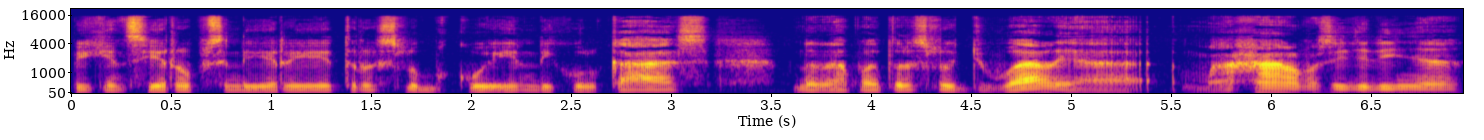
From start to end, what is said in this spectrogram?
bikin sirup sendiri terus lu bekuin di kulkas dan apa terus lu jual ya mahal pasti jadinya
